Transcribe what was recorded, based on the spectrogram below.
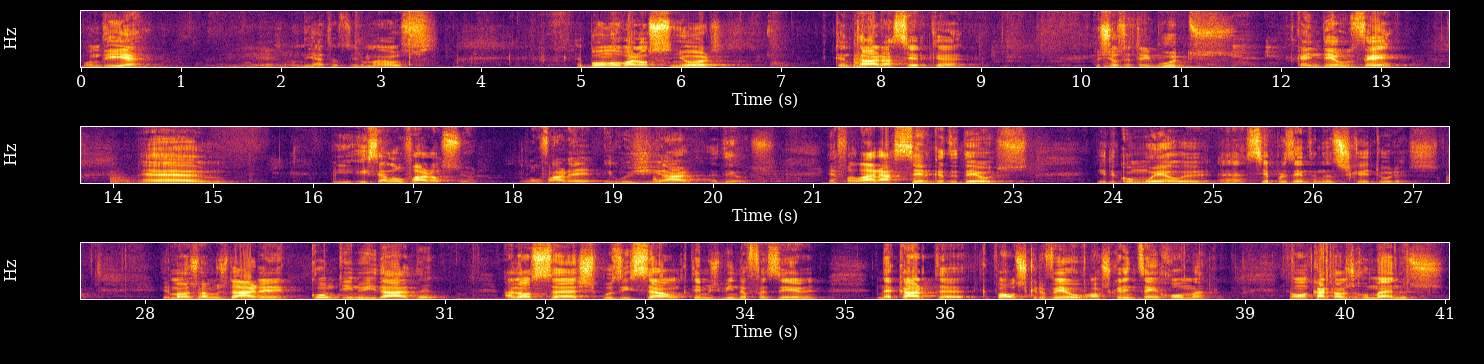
Bom dia. Bom dia a todos os irmãos. É bom louvar ao Senhor, cantar acerca dos seus atributos, de quem Deus é. é e isso é louvar ao Senhor. Louvar é elogiar a Deus, é falar acerca de Deus e de como Ele é, se apresenta nas Escrituras. Irmãos, vamos dar eh, continuidade à nossa exposição que temos vindo a fazer na carta que Paulo escreveu aos crentes em Roma, então a carta aos Romanos,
